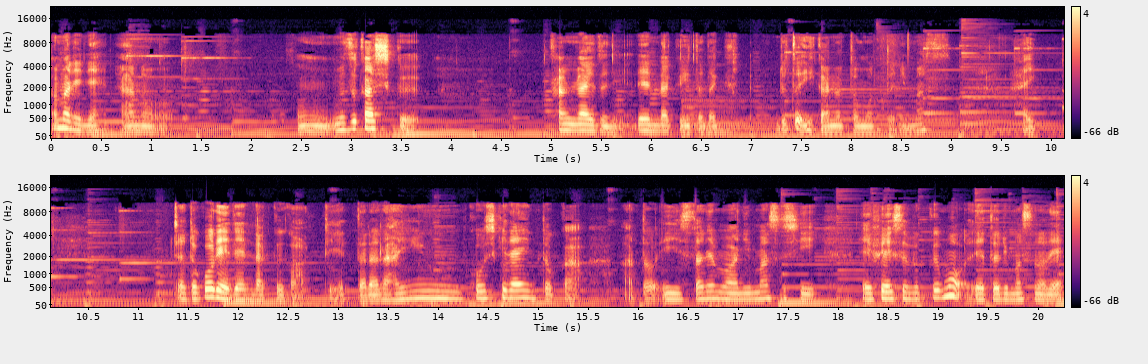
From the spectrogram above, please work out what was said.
あまりねあの、うん、難しく考えずに連絡いただけるといいかなと思っております。はい。じゃあどこで連絡がって言ったら LINE 公式 LINE とかあとインスタでもありますし、え Facebook もやっておりますので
